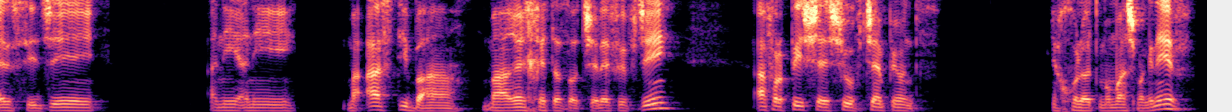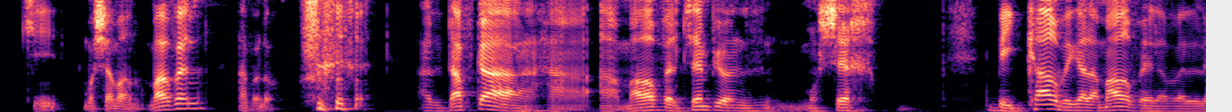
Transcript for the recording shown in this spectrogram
LCG, אני, אני מאסתי במערכת הזאת של FFG, אף על פי ששוב צ'מפיונס יכול להיות ממש מגניב, כי כמו שאמרנו, מרוויל, אבל לא. אז דווקא המרוויל צ'מפיונס מושך בעיקר בגלל המרוויל, אבל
